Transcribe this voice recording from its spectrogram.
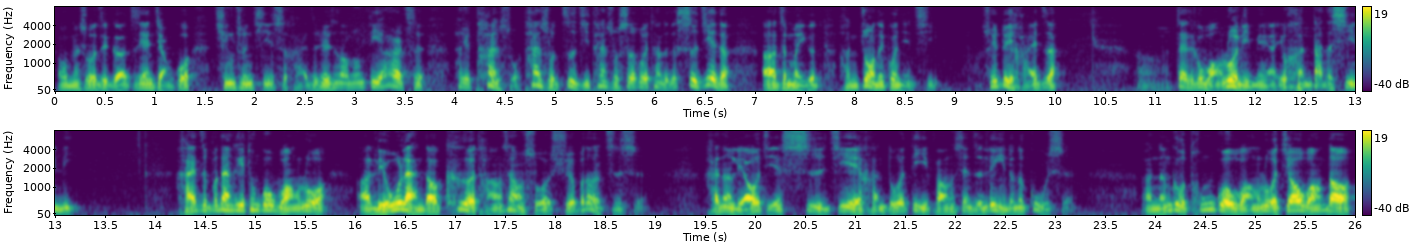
我们说这个之前讲过，青春期是孩子人生当中第二次他去探索、探索自己、探索社会、探索这个世界的啊这么一个很重要的关键期。所以对孩子啊，在这个网络里面有很大的吸引力。孩子不但可以通过网络啊浏览到课堂上所学不到的知识。还能了解世界很多地方，甚至另一端的故事，啊，能够通过网络交往到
